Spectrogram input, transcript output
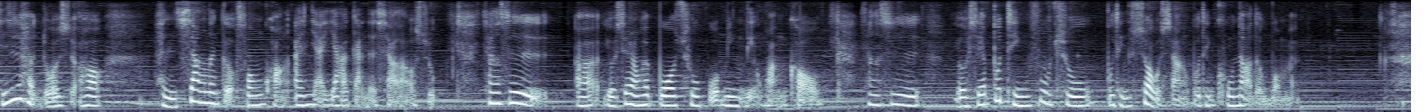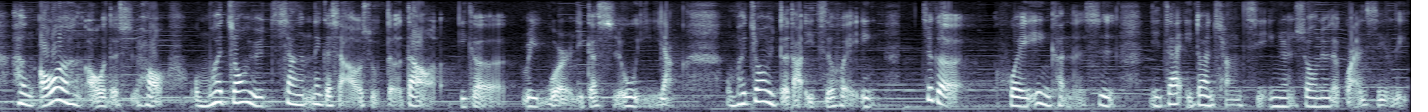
其实很多时候。很像那个疯狂按压压杆的小老鼠，像是呃有些人会拨出搏命连环扣，像是有些不停付出、不停受伤、不停哭闹的我们，很偶尔、很偶尔的时候，我们会终于像那个小老鼠得到一个 reward、一个食物一样，我们会终于得到一次回应，这个。回应可能是你在一段长期隐忍受虐的关系里，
